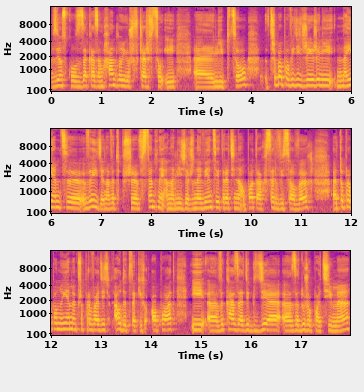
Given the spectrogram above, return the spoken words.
w związku z zakazem handlu już w czerwcu i e, lipcu. Trzeba powiedzieć, że jeżeli najemcy wyjdzie nawet przy wstępnej analizie, że najwięcej traci na opłatach serwisowych, e, to proponujemy przeprowadzić audyt takich opłat i e, wykazać, gdzie e, za dużo płacimy.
